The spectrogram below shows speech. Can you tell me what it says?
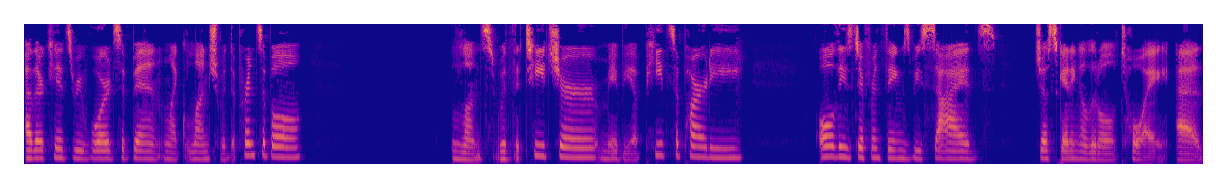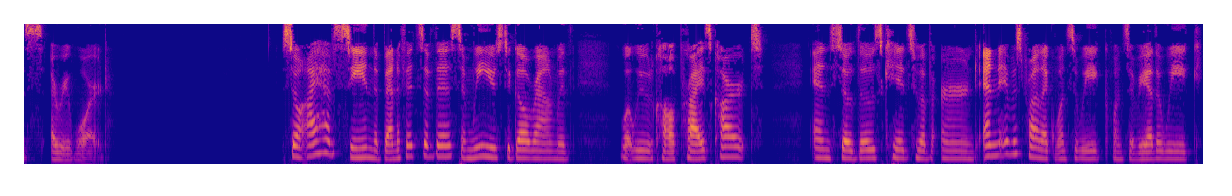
Other kids' rewards have been like lunch with the principal, lunch with the teacher, maybe a pizza party, all these different things besides just getting a little toy as a reward. So I have seen the benefits of this, and we used to go around with what we would call a prize cart. And so those kids who have earned, and it was probably like once a week, once every other week,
